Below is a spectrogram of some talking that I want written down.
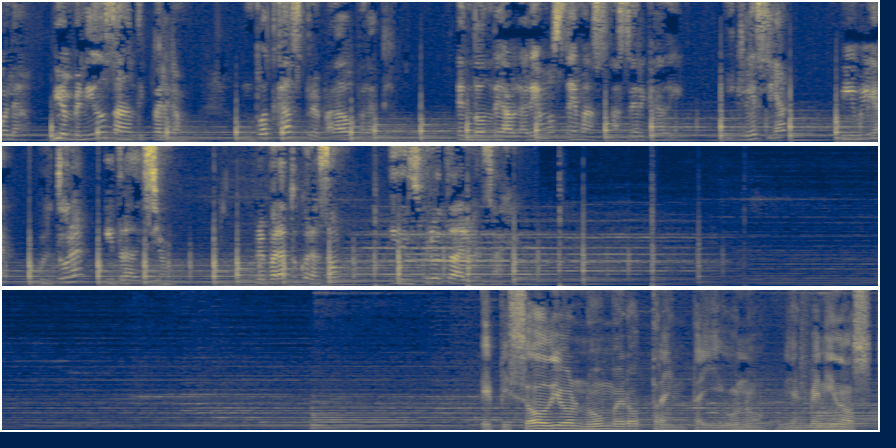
Hola, bienvenidos a Antipérgamo, un podcast preparado para ti, en donde hablaremos temas acerca de iglesia, Biblia, cultura y tradición. Prepara tu corazón y disfruta del mensaje. Episodio número 31. Bienvenidos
